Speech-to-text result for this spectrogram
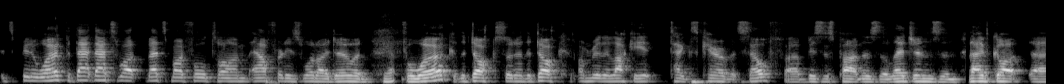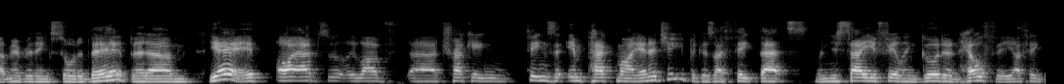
it's a bit of work, but that that's what that's my full time. Alfred is what I do, and yep. for work, the Dock sort of the Dock. I'm really lucky; it takes care of itself. Uh, business partners, the legends, and they've got um, everything sorted there. But um, yeah, it, I absolutely love uh, tracking things that impact my energy because I think that's when you say you're feeling good and healthy. I think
